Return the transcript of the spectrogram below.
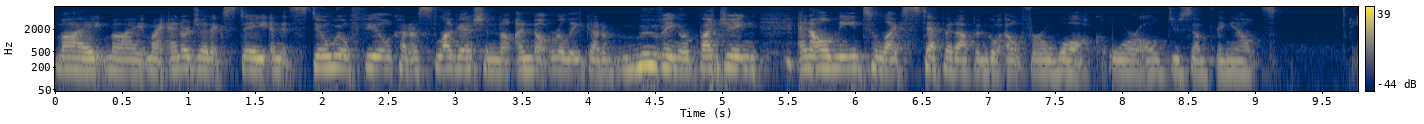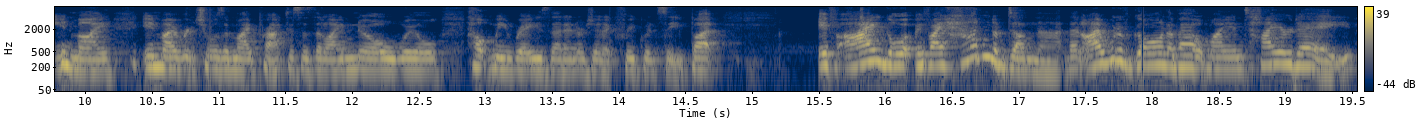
my my my energetic state and it still will feel kind of sluggish and I'm not really kind of moving or budging and I'll need to like step it up and go out for a walk or I'll do something else in my in my rituals and my practices that I know will help me raise that energetic frequency. But if I go if I hadn't have done that, then I would have gone about my entire day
